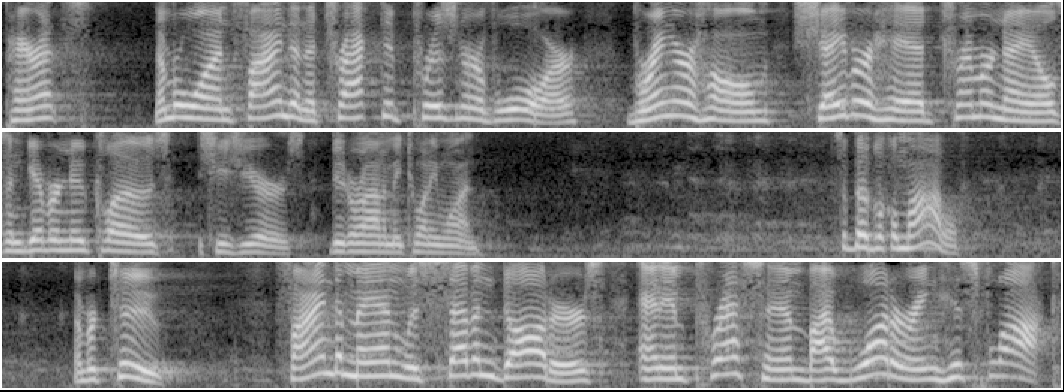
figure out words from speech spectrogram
parents, number one, find an attractive prisoner of war, bring her home, shave her head, trim her nails, and give her new clothes. She's yours. Deuteronomy 21. It's a biblical model. Number two, find a man with seven daughters and impress him by watering his flock.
